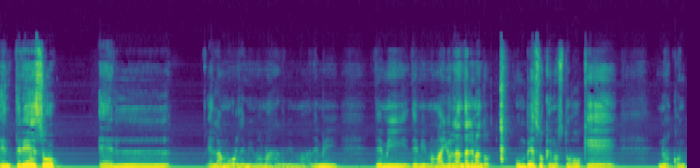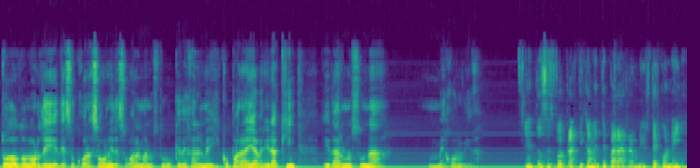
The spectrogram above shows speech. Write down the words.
entre eso, el, el amor de mi mamá, de de mi, de mi, de mi mamá Yolanda, le mando un beso que nos tuvo que, nos- con todo el dolor de, de su corazón y de su alma, nos tuvo que dejar en México para ella venir aquí y darnos una mejor vida. Entonces fue prácticamente para reunirte con ella.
